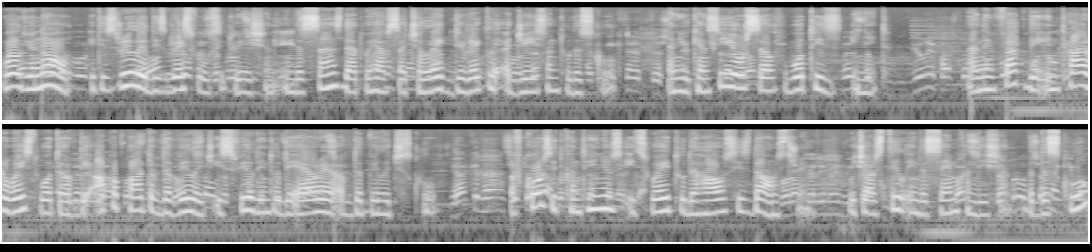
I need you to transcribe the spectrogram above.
Well, you know, it is really a disgraceful situation in the sense that we have such a lake directly adjacent to the school, and you can see yourself what is in it. And in fact, the entire wastewater of the upper part of the village is filled into the area of the village school. Of course, it continues its way to the houses downstream, which are still in the same condition. But the school,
